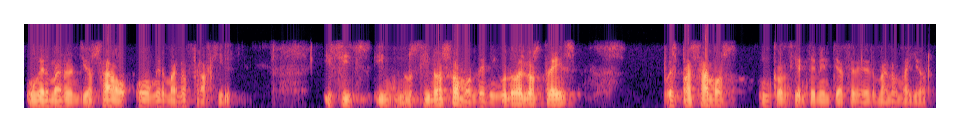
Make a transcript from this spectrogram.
un hermano endiosado o un hermano frágil. Y si, y si no somos de ninguno de los tres, pues pasamos inconscientemente a ser el hermano mayor,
